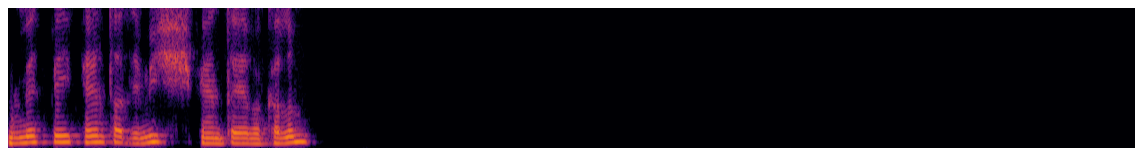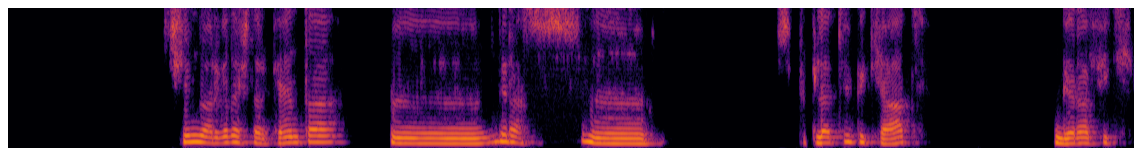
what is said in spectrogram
Mehmet Bey Penta demiş. Penta'ya bakalım. Şimdi arkadaşlar Penta e, biraz e, spekülatif bir kağıt. Grafik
